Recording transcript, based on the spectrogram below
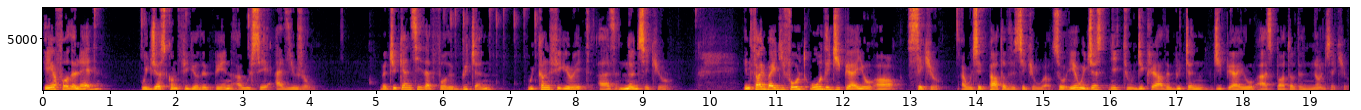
Here for the LED, we just configure the pin, I will say as usual. But you can see that for the button, we configure it as non-secure. In fact, by default, all the GPIO are secure. I would say part of the secure world. So here we just need to declare the button GPIO as part of the non-secure.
